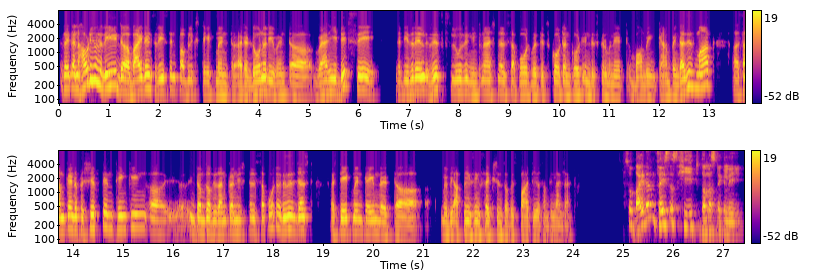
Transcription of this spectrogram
Right. And how do you read uh, Biden's recent public statement at a donor event uh, where he did say that Israel risks losing international support with its quote unquote indiscriminate bombing campaign? Does this mark uh, some kind of a shift in thinking uh, in terms of this unconditional support, or this is just a statement aimed at uh, maybe appeasing sections of his party or something like that? So Biden faces heat domestically,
